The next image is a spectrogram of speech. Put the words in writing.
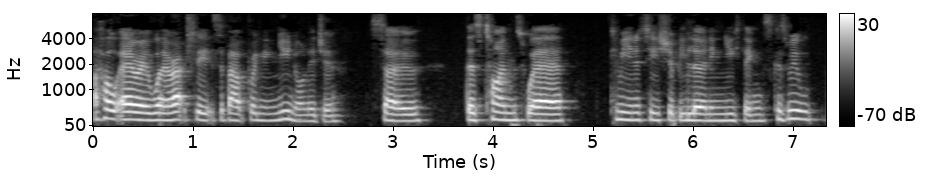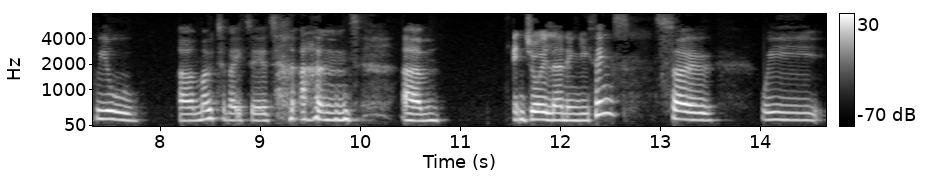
a whole area where actually it's about bringing new knowledge in. So there's times where communities should be learning new things because we we all are motivated and um, enjoy learning new things. So we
